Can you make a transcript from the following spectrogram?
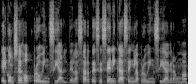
el Consejo Provincial de las Artes Escénicas en la provincia de Granma.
